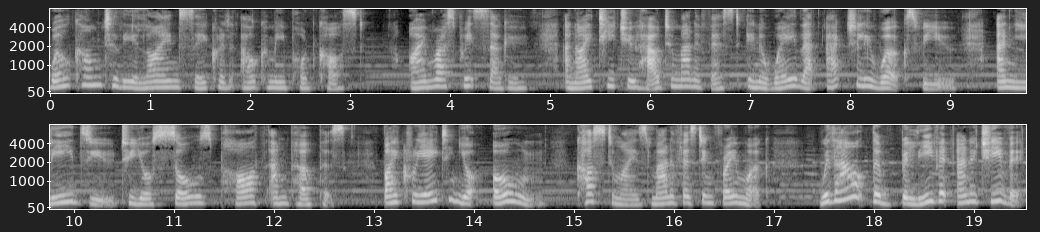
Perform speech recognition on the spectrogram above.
Welcome to the Aligned Sacred Alchemy podcast. I'm Raspreet Sagu, and I teach you how to manifest in a way that actually works for you and leads you to your soul's path and purpose by creating your own customized manifesting framework without the believe it and achieve it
